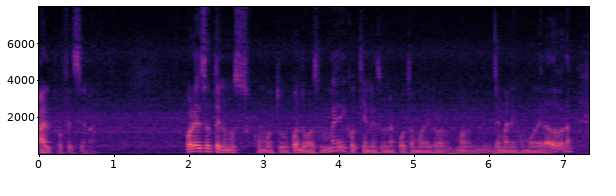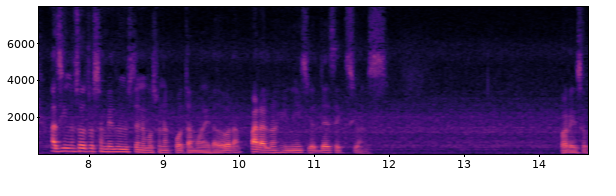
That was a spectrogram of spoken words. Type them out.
al profesional. Por eso tenemos, como tú cuando vas a un médico, tienes una cuota de manejo moderadora. Así nosotros también tenemos una cuota moderadora para los inicios de secciones. Por eso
